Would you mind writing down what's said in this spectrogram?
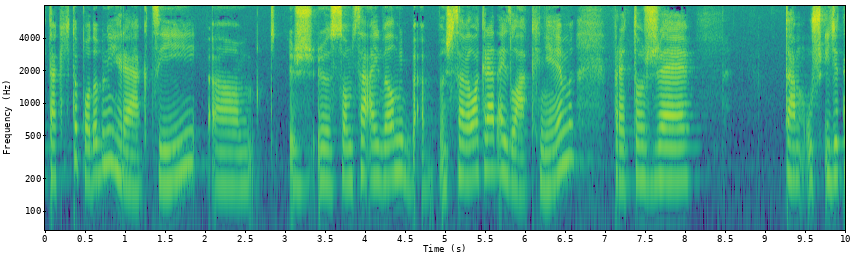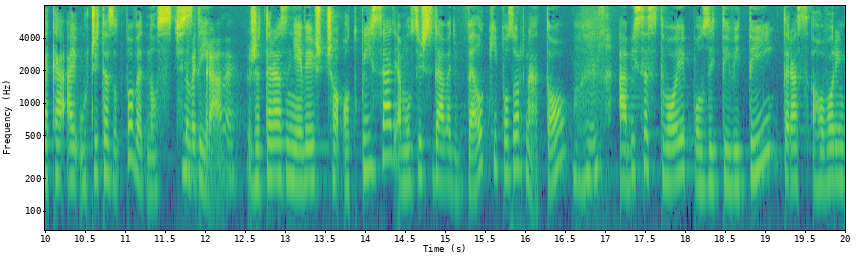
takýchto podobných reakcií um, ž, som sa aj veľmi, sa veľakrát aj zláknem, pretože tam už ide taká aj určitá zodpovednosť no, s tým, práve. že teraz nevieš, čo odpísať a musíš si dávať veľký pozor na to, uh-huh. aby sa z tvojej pozitivity, teraz hovorím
